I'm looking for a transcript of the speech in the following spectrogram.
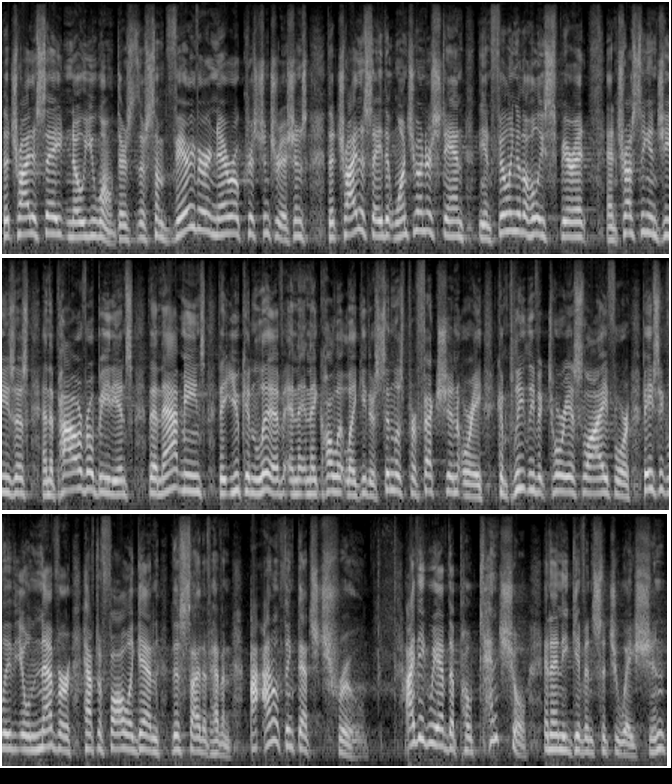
that try to say, no, you won't. There's, there's some very, very narrow Christian traditions that try to say that once you understand the infilling of the Holy Spirit and trusting in Jesus and the power of obedience, then that means that you can live, and, and they call it like either sinless perfection or a completely victorious life, or basically that you'll never have to fall again this side of heaven. I, I don't think that's true. I think we have the potential in any given situation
